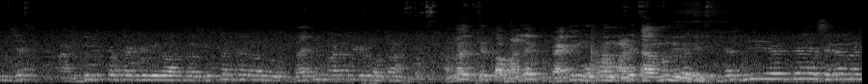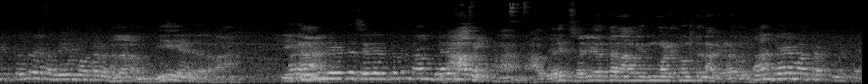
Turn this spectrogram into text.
ನಿಜ ದುಡ್ಡು ಕೊಟ್ಟಾಗ ಅದು ದುಡ್ಡು ಅಂತ ನಾನು ಪ್ಯಾಕಿಂಗ್ ಮಾಡಿ ಇಡ್ಬೇಕಾ ಅಲ್ಲ ಕಿತ್ತ ಅಲ್ಲೇ ಪ್ಯಾಕಿಂಗ್ ಓಪನ್ ಮಾಡಿ ತಗೊಂಡು ನಿಂತಿದ್ದೀವಿ ಈಗ ನೀ ಹೇಳಿದ್ರೆ ಸರಿಯಾಗಿತ್ತು ಅಂದ್ರೆ ನಾವೇನು ಮಾತಾಡಲ್ಲ ನೀ ಹೇಳಿದಲ್ಲ. ಈಗ ನೀನು ಹೇಳಿದ್ರೆ ಸರಿ ಅಂತಂದ್ರೆ ನಾನು ಬೇರೆ ನಾವು ನಾವು ಹೇಳಿದ್ ಸರಿ ಅಂತ ನಾವು ಇದು ಮಾಡಿದ್ವು ಅಂತ ನಾವು ಹೇಳೋದು ನಾನು ಬೇರೆ ಮಾತಾಡ್ತೀನಿ ಮತ್ತೆ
